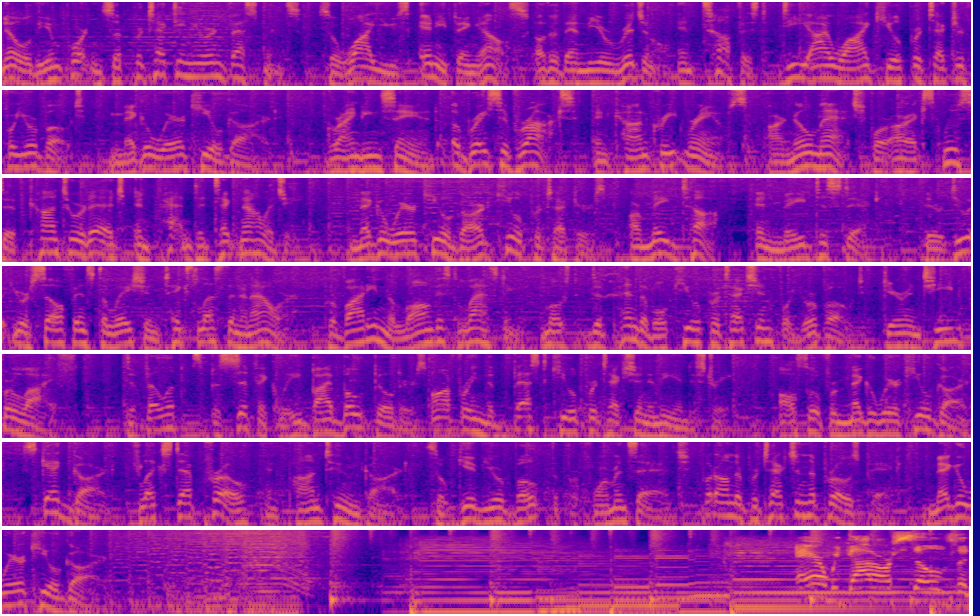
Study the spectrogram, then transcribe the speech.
know the importance of protecting your investments, so why use anything else other than the original and toughest DIY keel protector for your boat, MegaWare Keel Guard. Grinding sand, abrasive rocks, and concrete ramps are no match for our exclusive contoured edge and patented technology. MegaWare Keel Guard keel protectors are made tough and made to stick. Their do it yourself installation takes less than an hour, providing the longest lasting, most dependable keel protection for your boat, guaranteed for life developed specifically by boat builders offering the best keel protection in the industry. Also from MegaWare Keel Guard, Skeg Guard, Flex Step Pro, and Pontoon Guard. So give your boat the performance edge. Put on the protection the pros pick. MegaWare Keel Guard. And we got ourselves a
